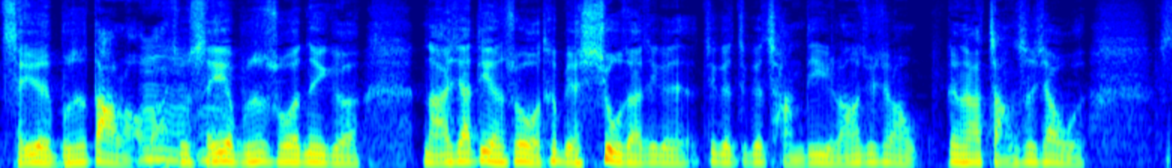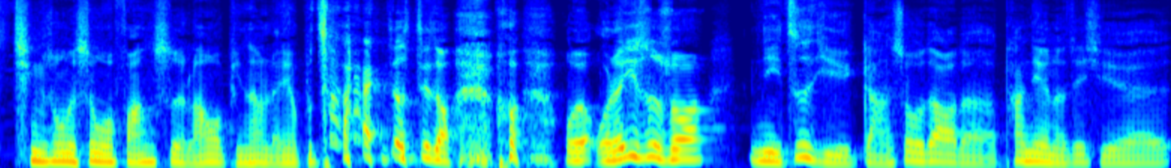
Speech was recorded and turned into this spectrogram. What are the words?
谁也不是大佬吧？就谁也不是说那个哪一家店说我特别秀在这个这个这个场地，然后就想跟他展示一下我。轻松的生活方式，然后我平常人也不在，就这种。我我的意思是说，你自己感受到的探店的这些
